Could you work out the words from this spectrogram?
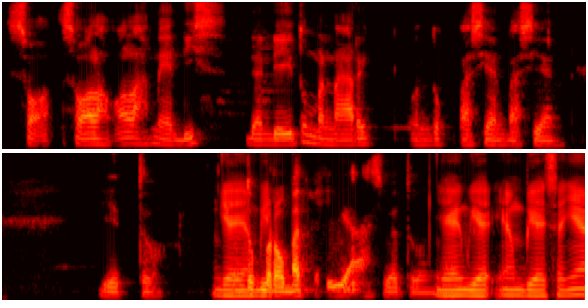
so seolah-olah medis dan dia itu menarik untuk pasien-pasien gitu ya, untuk berobat dia sebetulnya ya, yang bi yang biasanya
